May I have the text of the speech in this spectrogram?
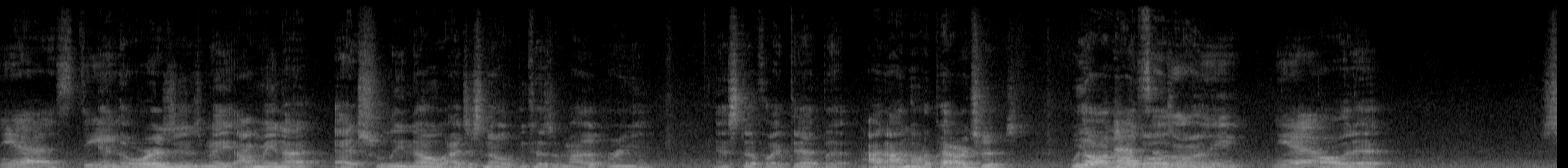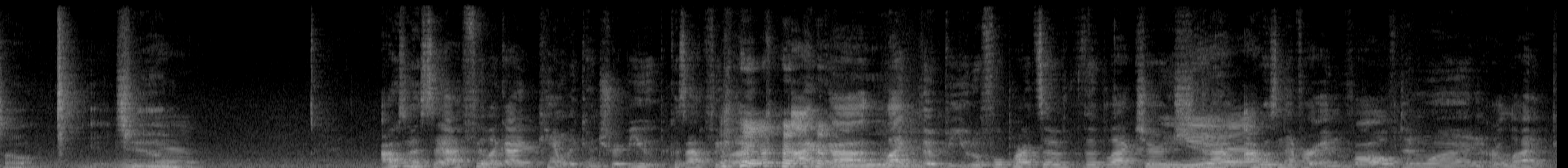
Yeah, it's deep. And the origins may I may not actually know. I just know because of my upbringing and stuff like that. But I, I know the power trips. We all know what goes on Absolutely. Yeah. all of that. So, yeah, chill. Yeah. I was gonna say I feel like I can't really contribute because I feel like I got Ooh. like the beautiful parts of the black church. and Yeah. I, I was never involved in one or like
